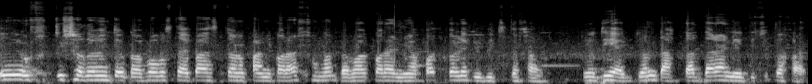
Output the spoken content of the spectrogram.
এই ওষুধটি সাধারণত গর্ভাবস্থায় বা স্তনপান করার সময় ব্যবহার করা নিরাপদ বলে বিবেচিত হয়, যদি একজন ডাক্তার দ্বারা নির্দেশিত হয়।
